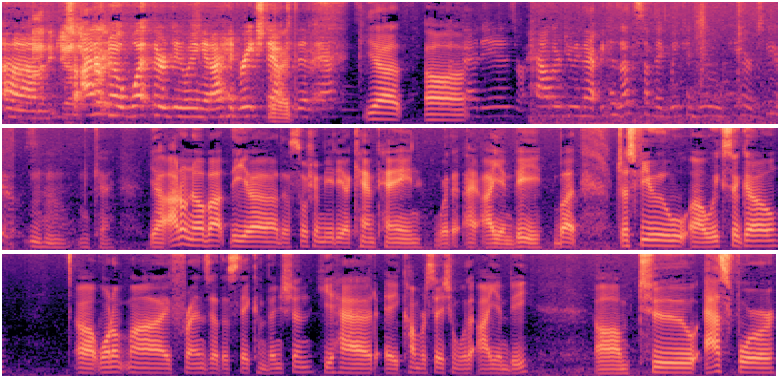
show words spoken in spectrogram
Um, so I don't know what they're doing, and I had reached out Right. to them asking Yeah. Uh, what that is or how they're doing that because that's something we can do here too. Mm-hmm. Okay. Yeah, I don't know about the uh, the social media campaign with I- IMB, but just a few uh, weeks ago, uh, one of my friends at the state convention, he had a conversation with IMB um, to ask for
